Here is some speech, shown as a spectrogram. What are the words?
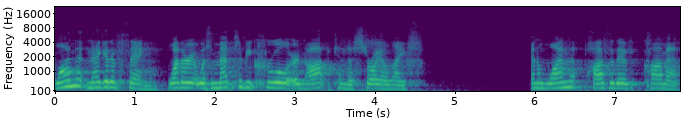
One negative thing, whether it was meant to be cruel or not, can destroy a life. And one positive comment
